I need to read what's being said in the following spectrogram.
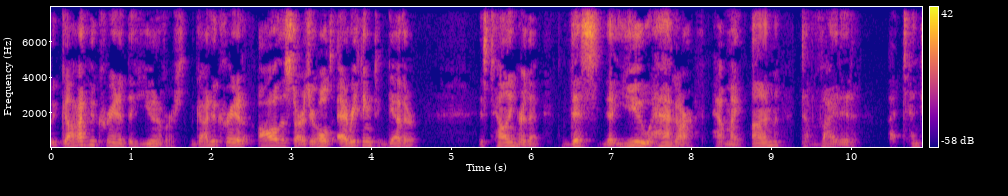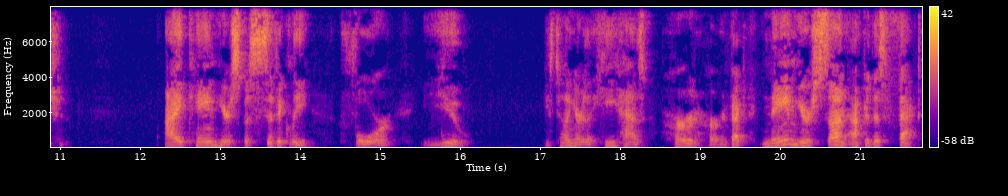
the God who created the universe, the God who created all the stars, who holds everything together, is telling her that this, that you, Hagar, have my undivided attention. I came here specifically for you. He's telling her that he has heard her. In fact, name your son after this fact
